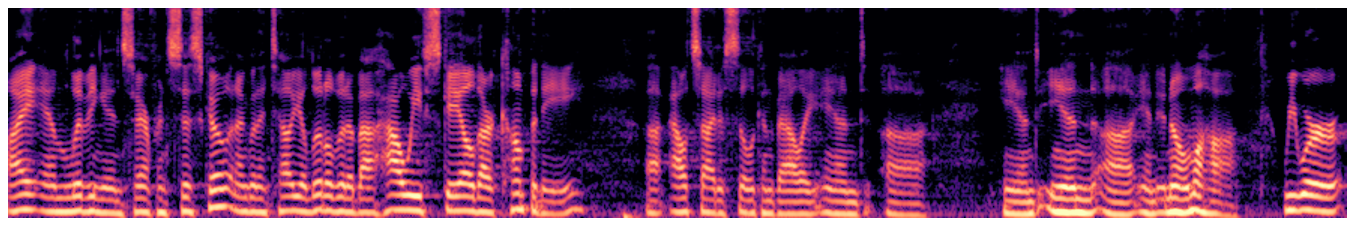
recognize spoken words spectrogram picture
I am living in San Francisco, and I'm going to tell you a little bit about how we've scaled our company uh, outside of Silicon Valley and, uh, and, in, uh, and in Omaha. We were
